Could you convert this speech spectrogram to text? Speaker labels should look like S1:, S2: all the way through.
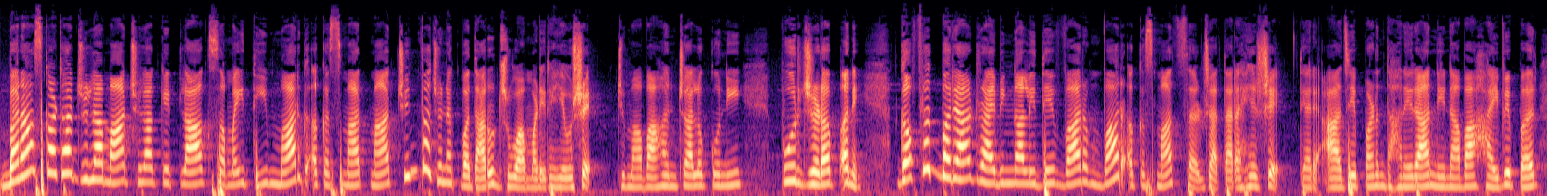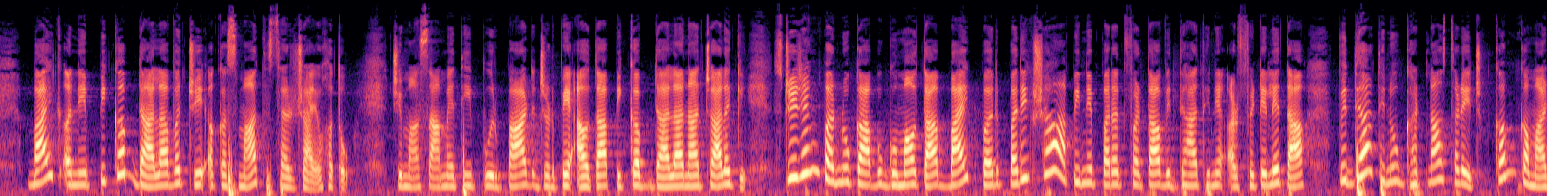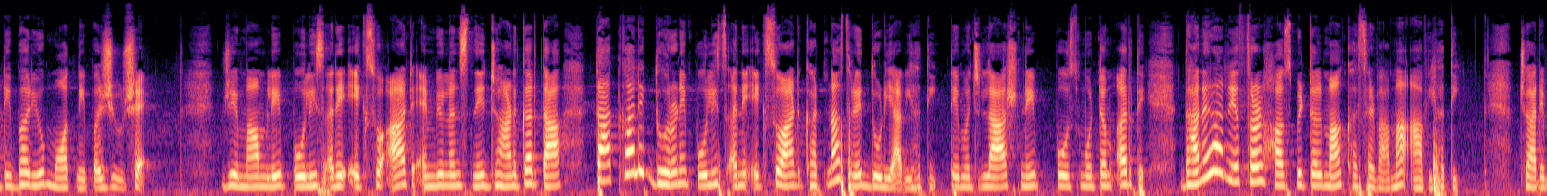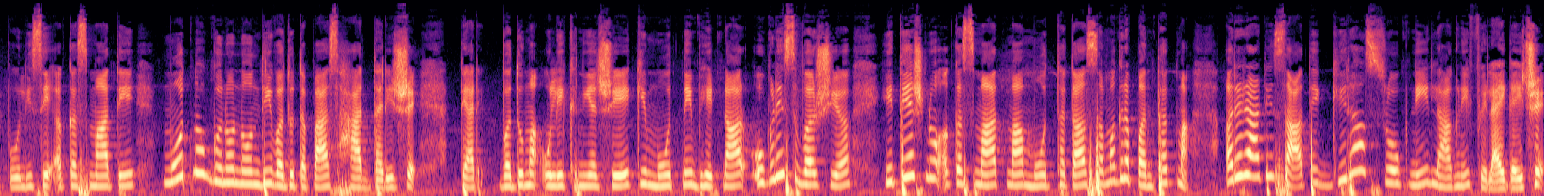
S1: બનાસકાંઠા જિલ્લામાં છેલ્લા કેટલાક સમયથી માર્ગ અકસ્માતમાં ચિંતાજનક વધારો જોવા મળી રહ્યો છે. જેમાં વાહન ચાલકોની પૂર ઝડપ અને ગફલતભર્યા ડ્રાઇવિંગના લીધે વારંવાર અકસ્માત સર્જાતા રહે છે. ત્યારે આજે પણ ધાનેરા નેનાવા હાઈવે પર બાઇક અને પિકઅપ ડાલા વચ્ચે અકસ્માત સર્જાયો હતો, જેમાં સામેથી પૂરપાટ ઝડપે આવતા પિકઅપ ડાલાના ચાલકે સ્ટીરિંગ પરનું કાબુ ગુમાવતા બાઇક પર પરીક્ષા આપીને પરત ફરતા વિદ્યાર્થીને અડફેટે લેતા વિદ્યાર્થીનું ઘટના સ્થળે જ કમકમાટી ભર્યું મોત નીપજ્યું છે. જે મામલે પોલીસ અને એકસો આઠ એમ્બ્યુલન્સને જાણ કરતા તાત્કાલિક ધોરણે પોલીસ અને એકસો આઠ ઘટના સ્થળે દોડી આવી હતી. તેમજ લાશને પોસ્ટમોર્ટમ અર્થે ધાનેરા રેફરલ હોસ્પિટલમાં ખસેડવામાં આવી હતી. જ્યારે પોલીસે અકસ્માતે મોતનો ગુનો નોંધી વધુ તપાસ હાથ ધરી છે. ત્યારે વધુમાં ઉલ્લેખનીય છે કે મોતને ભેટનાર ઓગણીસ વર્ષીય હિતેશનું અકસ્માતમાં મોત થતાં સમગ્ર પંથકમાં અરેરાટી સાથે ઘેરા શોકની લાગણી ફેલાઈ ગઈ છે.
